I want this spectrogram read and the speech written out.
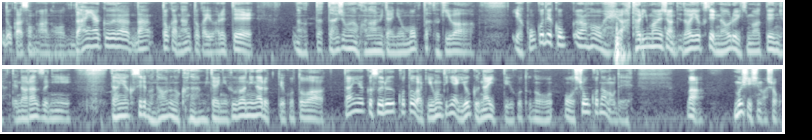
どうかそのあの弾薬だとかなんとか言われてなんか大丈夫なのかなみたいに思った時はいやここでこあの いや当たり前じゃんって弾薬すれば治るに決まってんじゃんってならずに弾薬すれば治るのかなみたいに不安になるっていうことは弾薬することが基本的には良くないっていうことの証拠なのでまあ無視しましょう。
